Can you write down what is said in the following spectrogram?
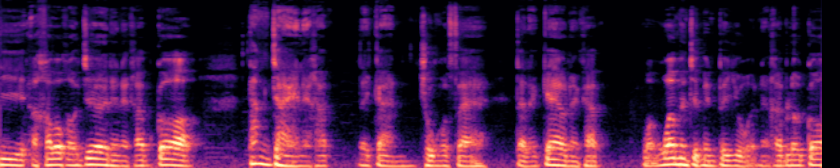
ที่ A Cup of Culture เนี่ยนะครับ ก็ตั้งใจเลยครับ ในการชงกาแฟแต่ละแก้วนะครับ หวังว่ามันจะเป็นประโยชน์นะครับ แล้วก็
